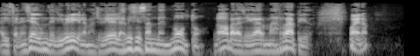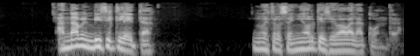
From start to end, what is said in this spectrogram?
A diferencia de un delivery que la mayoría de las veces anda en moto, ¿no? Para llegar más rápido. Bueno, andaba en bicicleta nuestro señor que llevaba la contra.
